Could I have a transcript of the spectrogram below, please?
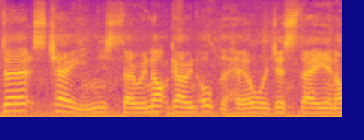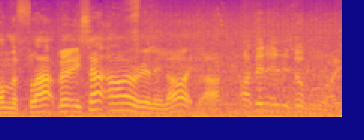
Dirt's changed, so we're not going up the hill, we're just staying on the flat, but it's that I really like that. I didn't hit the double right.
